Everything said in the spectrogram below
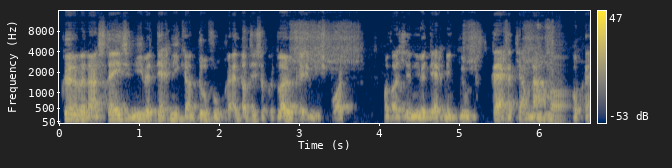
kunnen we daar steeds nieuwe technieken aan toevoegen. En dat is ook het leuke in die sport. Want als je een nieuwe techniek doet, krijgt het jouw naam ook. Hè?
